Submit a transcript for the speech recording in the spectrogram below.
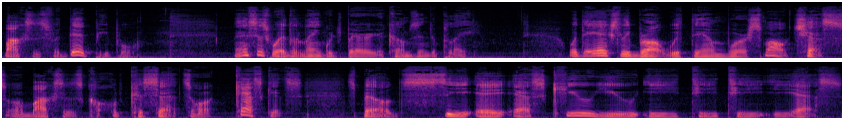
boxes for dead people. Now, this is where the language barrier comes into play. What they actually brought with them were small chests or boxes called cassettes or casquettes, spelled C A S Q U E T T E S.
